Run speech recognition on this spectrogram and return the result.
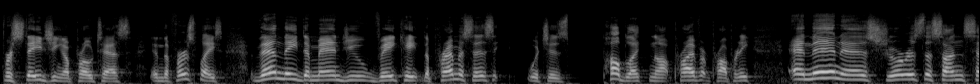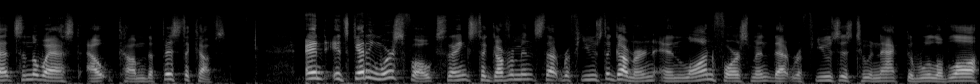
for staging a protest in the first place. Then they demand you vacate the premises, which is public, not private property. And then, as sure as the sun sets in the west, out come the fisticuffs. And it's getting worse, folks, thanks to governments that refuse to govern and law enforcement that refuses to enact the rule of law,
